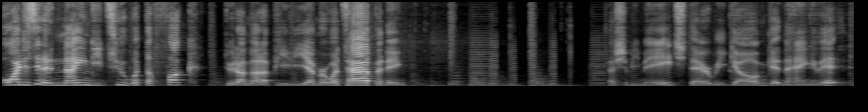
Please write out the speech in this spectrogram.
Oh, I just hit a 92. What the fuck? Dude, I'm not a PVMer. What's happening? That should be mage. There we go. I'm getting the hang of it.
